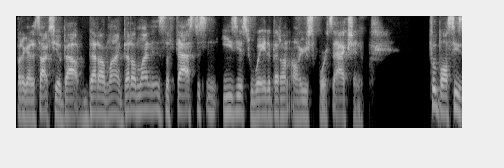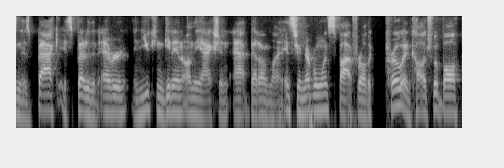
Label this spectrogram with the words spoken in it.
But I got to talk to you about Bet Online. Bet Online is the fastest and easiest way to bet on all your sports action. Football season is back. It's better than ever, and you can get in on the action at Bet Online. It's your number one spot for all the pro and college football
